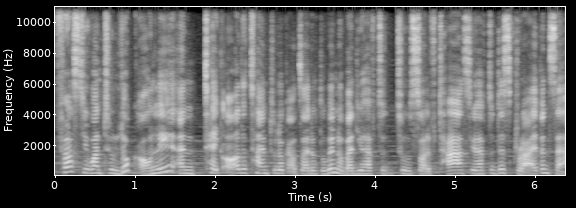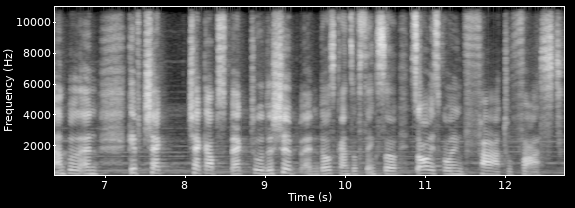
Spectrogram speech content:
first you want to look only and take all the time to look outside of the window, but you have to, to solve tasks, you have to describe and sample and give check checkups back to the ship and those kinds of things. So it's always going far too fast.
